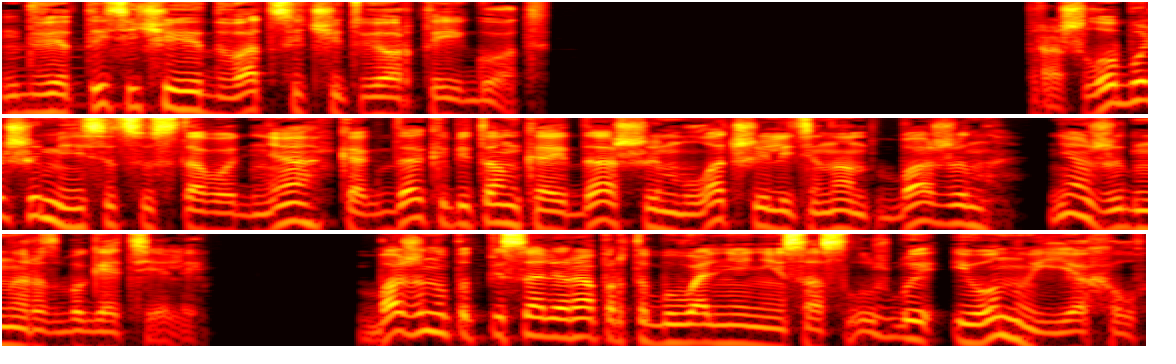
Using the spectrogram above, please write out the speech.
2024 год. Прошло больше месяца с того дня, когда капитан Кайдаш и младший лейтенант Бажин неожиданно разбогатели. Бажину подписали рапорт об увольнении со службы, и он уехал.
